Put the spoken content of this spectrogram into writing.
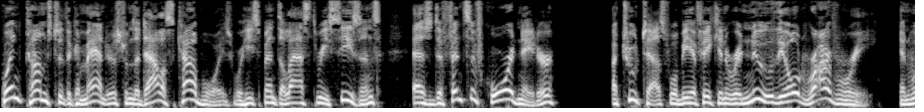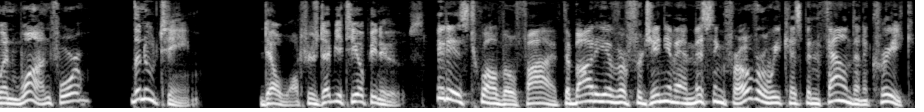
Quinn comes to the Commanders from the Dallas Cowboys, where he spent the last three seasons as defensive coordinator. A true test will be if he can renew the old rivalry and win one for the new team. Del Walters, WTOP News. It is 1205. The body of a Virginia man missing for over a week has been found in a creek.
